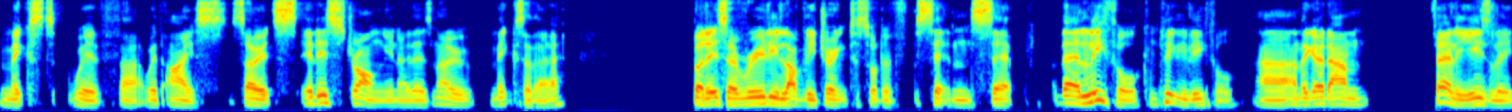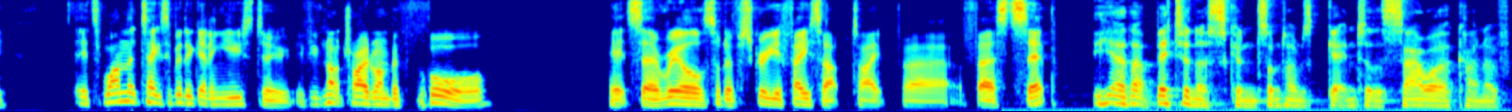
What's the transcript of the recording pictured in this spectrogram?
mixed with uh, with ice. So it's it is strong. You know, there's no mixer there, but it's a really lovely drink to sort of sit and sip. They're lethal, completely lethal, uh, and they go down fairly easily it's one that takes a bit of getting used to. If you've not tried one before, it's a real sort of screw your face up type uh, first sip. Yeah, that bitterness can sometimes get into the sour kind of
